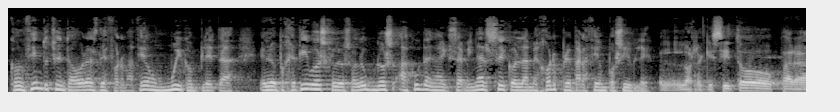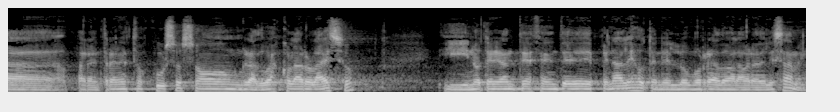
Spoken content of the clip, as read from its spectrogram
con 180 horas de formación muy completa. El objetivo es que los alumnos acudan a examinarse con la mejor preparación posible. Los requisitos para, entrar en estos cursos son graduar escolar o la ESO y no tener antecedentes penales o tenerlo borrado a la hora del examen.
